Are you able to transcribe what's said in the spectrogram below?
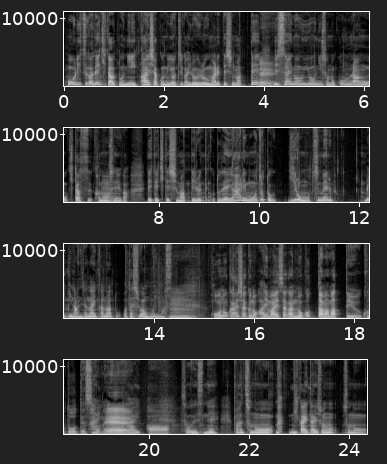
法律ができた後に解釈の余地がいろいろ生まれてしまって、はい、実際の運用にその混乱をきたす可能性が出てきてしまっているってことで、うん、やはりもうちょっと議論を詰めるべきなんじゃないかなと私は思います。うん法の解釈の曖昧さが残ったままっていうことですよね。はい、はい、はあそうですね。まあ、その、理解対象の、その、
